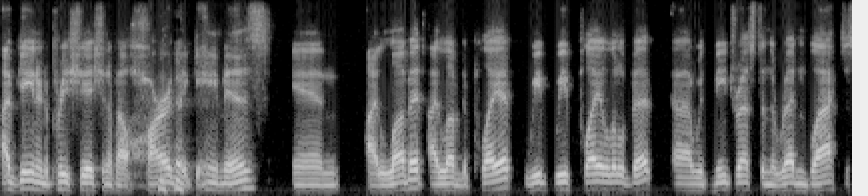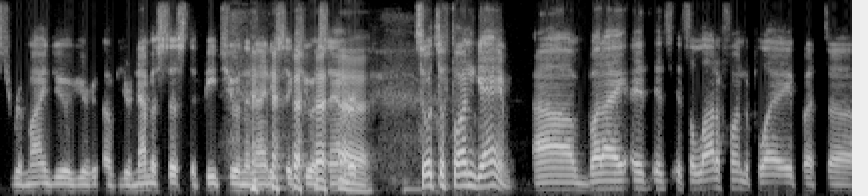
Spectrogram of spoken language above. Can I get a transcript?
I've gained an appreciation of how hard the game is. And I love it. I love to play it. We we play a little bit uh, with me dressed in the red and black, just to remind you of your of your nemesis that beat you in the '96 U.S. Amateur. So it's a fun game, uh, but I it, it's it's a lot of fun to play. But uh,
